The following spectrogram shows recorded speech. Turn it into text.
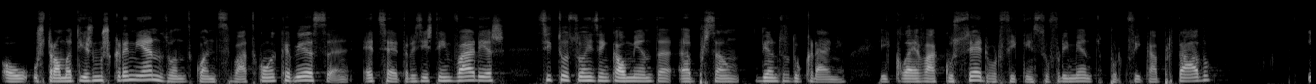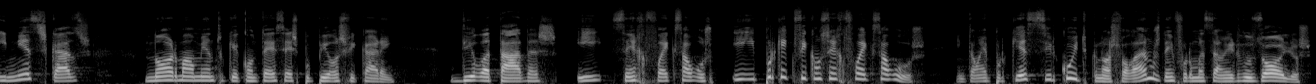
Ou os traumatismos cranianos, onde quando se bate com a cabeça, etc. Existem várias situações em que aumenta a pressão dentro do crânio e que leva a que o cérebro fique em sofrimento porque fica apertado e nesses casos, normalmente o que acontece é as pupilas ficarem dilatadas e sem reflexo à luz. E porquê que ficam sem reflexo à luz? Então é porque esse circuito que nós falamos, da informação ir dos olhos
